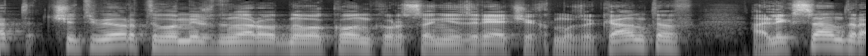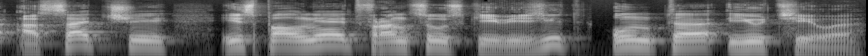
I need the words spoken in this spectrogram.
Лауреат четвертого международного конкурса незрячих музыкантов Александр Асачи исполняет французский визит Унта Ютила.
